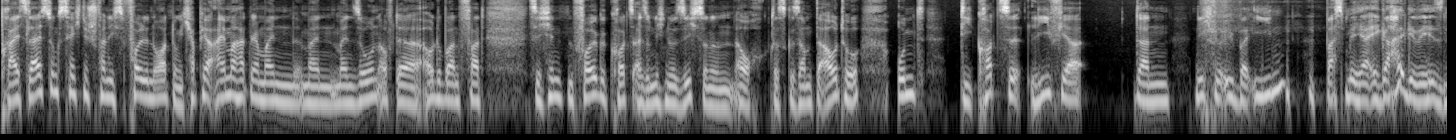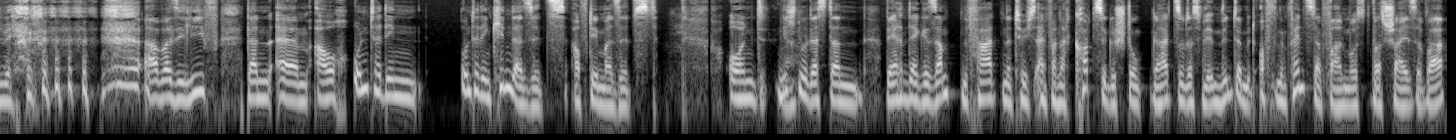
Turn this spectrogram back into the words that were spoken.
preis-leistungstechnisch fand ich es voll in Ordnung. Ich habe ja einmal, hat mir mein, mein, mein Sohn auf der Autobahnfahrt sich hinten vollgekotzt, also nicht nur sich, sondern auch das gesamte Auto. Und die Kotze lief ja dann nicht nur über ihn, was mir ja egal gewesen wäre, aber sie lief dann ähm, auch unter den, unter den Kindersitz, auf dem er sitzt. Und nicht nur, dass dann während der gesamten Fahrt natürlich einfach nach Kotze gestunken hat, so dass wir im Winter mit offenem Fenster fahren mussten, was scheiße war,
